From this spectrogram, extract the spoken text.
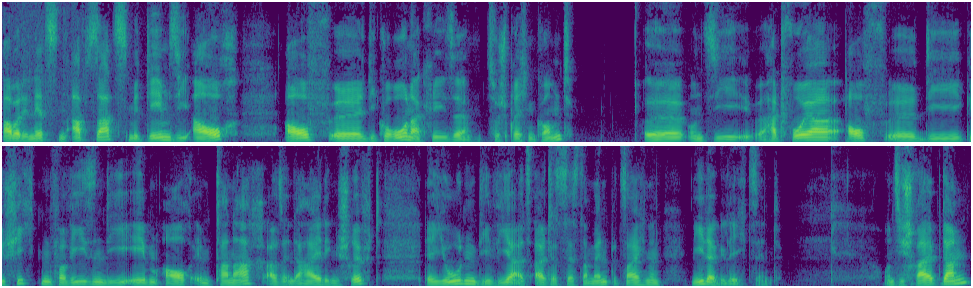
aber den letzten Absatz, mit dem sie auch auf äh, die Corona-Krise zu sprechen kommt. Äh, und sie hat vorher auf die Geschichten verwiesen, die eben auch im Tanach, also in der Heiligen Schrift der Juden, die wir als Altes Testament bezeichnen, niedergelegt sind. Und sie schreibt dann,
